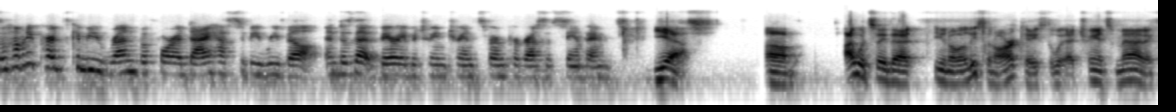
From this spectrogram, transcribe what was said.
So how many parts can be run before a die has to be rebuilt? And does that vary between transfer and progressive stamping? Yes. Um, I would say that, you know, at least in our case, the way at Trans-Matic,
